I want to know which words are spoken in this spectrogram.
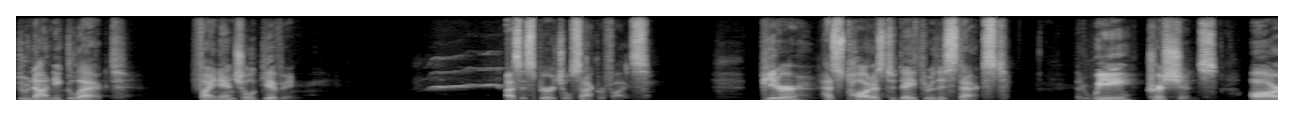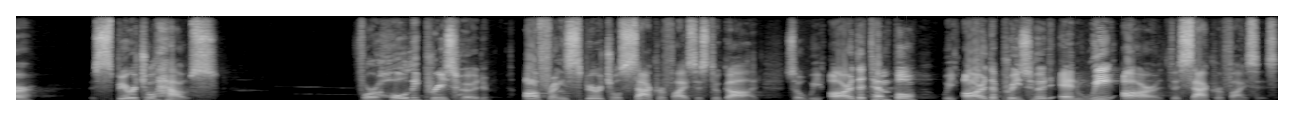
Do not neglect financial giving as a spiritual sacrifice. Peter has taught us today through this text that we Christians are a spiritual house for a holy priesthood offering spiritual sacrifices to God. So we are the temple, we are the priesthood, and we are the sacrifices.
